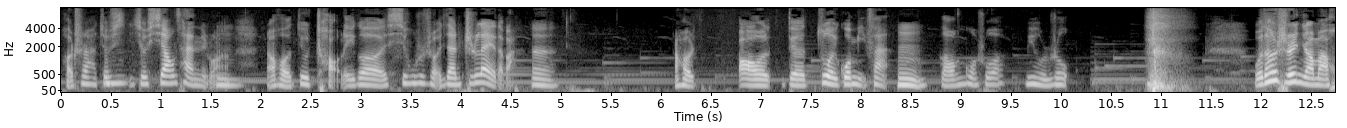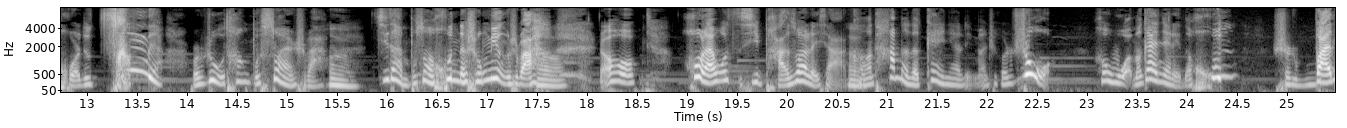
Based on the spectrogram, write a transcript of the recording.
好吃啊，就、嗯就香菜那种然后就炒了一个西红柿炒鸡蛋之类的吧，嗯然后熬的做一锅米饭。嗯，老王跟我说没有肉，我当时你知道吗？火就噌的呀，我说肉汤不算是吧？嗯鸡蛋不算荤的生命是吧？嗯 然后后来我仔细盘算了一下，嗯可能他们的概念里面这个肉和我们概念里的荤是完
